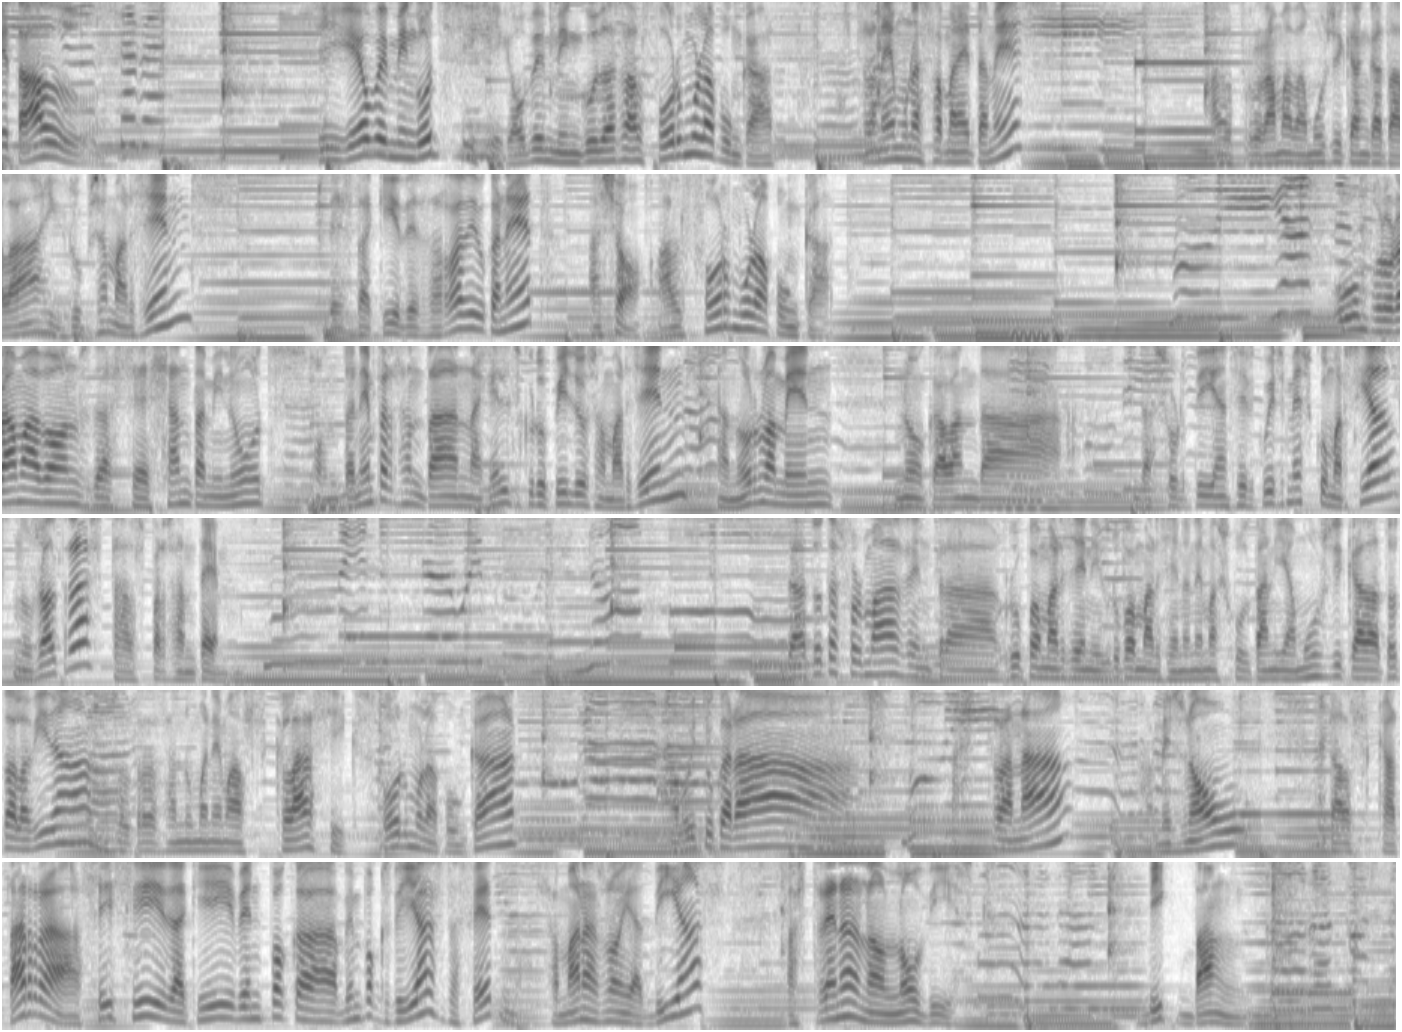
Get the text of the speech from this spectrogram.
Què tal? Sigueu benvinguts i sigueu benvingudes al fórmula.cat. Estrenem una setmaneta més el programa de música en català i grups emergents des d'aquí, des de Ràdio Canet, això, al fórmula.cat. Un programa, doncs, de 60 minuts on anem presentant aquells grupillos emergents que normalment no acaben de, de sortir en circuits més comercials. Nosaltres te'ls presentem. De totes formes, entre grup emergent i grup emergent anem escoltant ja música de tota la vida. Nosaltres anomenem els clàssics fórmula.cat. Avui tocarà estrenar el més nou dels Catarra. Sí, sí, d'aquí ben, poca, ben pocs dies, de fet, setmanes no hi ha dies, estrenen el nou disc, Big Bang. Com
